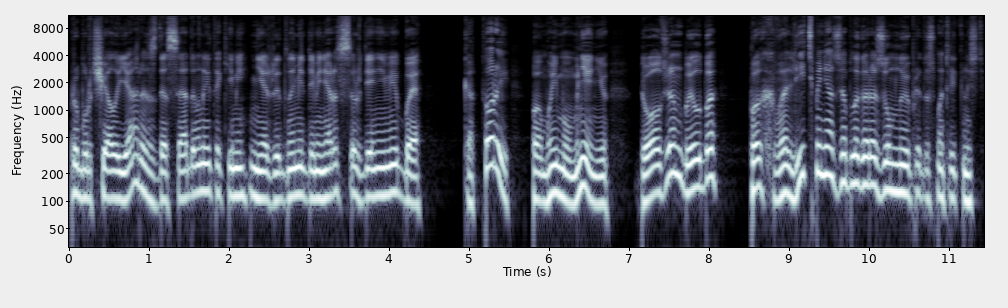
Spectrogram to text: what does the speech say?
Пробурчал я, раздосадованный такими неожиданными для меня рассуждениями Б, который, по моему мнению, должен был бы похвалить меня за благоразумную предусмотрительность.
